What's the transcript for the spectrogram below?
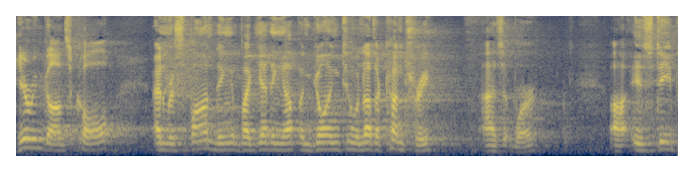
hearing God's call and responding by getting up and going to another country, as it were, uh, is deep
